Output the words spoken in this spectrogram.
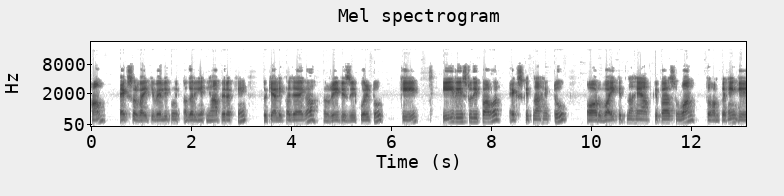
हम x और y की वैल्यू को अगर यहाँ पे रखें तो क्या लिखा जाएगा? Rate is equal to k e raise to the power x कितना है? टू और y कितना है आपके पास? वन तो हम कहेंगे,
